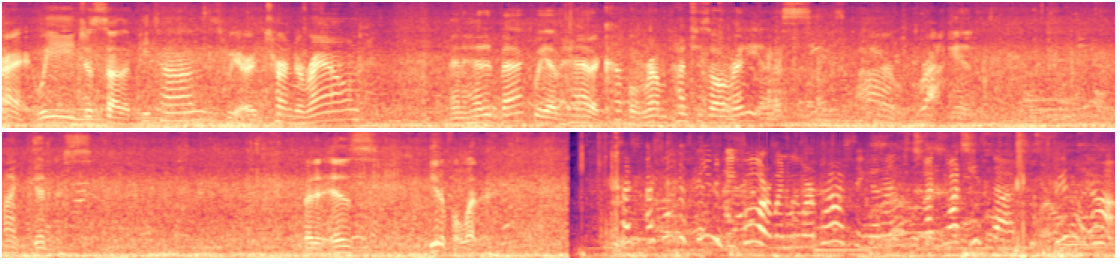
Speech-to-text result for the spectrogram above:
All right, we just saw the pitons. We are turned around and headed back. We have had a couple rum punches already and the seas are rocking. My goodness. But it is beautiful weather. I, I saw the fin before when we were passing, and I was like, "What is that?" Still, yeah.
